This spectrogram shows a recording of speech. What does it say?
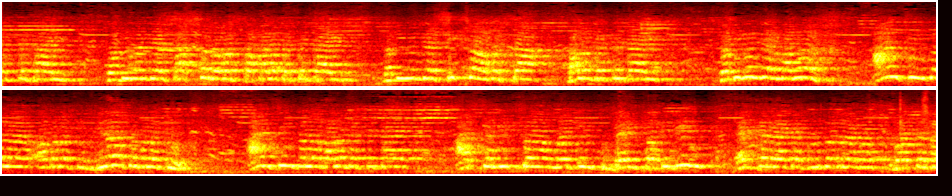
দেখতে চাই জটিগঞ্জের স্বাস্থ্য ব্যবস্থা ভালো দেখতে চাই জটিগঞ্জের শিক্ষা অবস্থা ভালো দেখতে চাই। জটিগঞ্জের মানুষ আইন শৃঙ্খলার অবনতি বিরাট অবনতি। আইন শৃঙ্খলা ভালো দেখতে চায়। আজকে নিত্য নতুন প্রতিদিন একটা না একটা দুর্ঘটনা ঘটছে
